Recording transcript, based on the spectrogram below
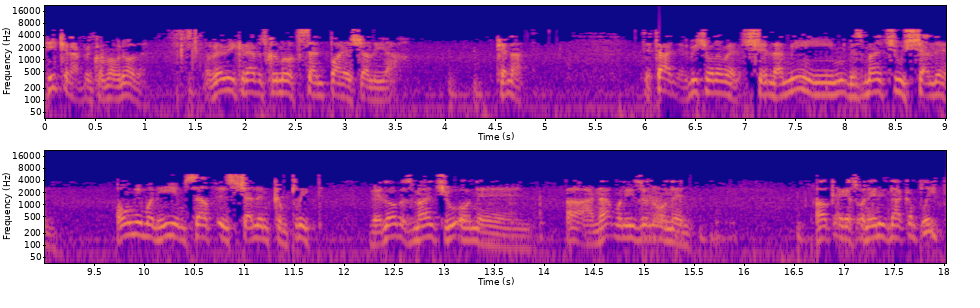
He cannot bring korbanot, know that. But maybe he can have his korbanot sent by a shaliyah. Cannot. Titania, Rabbi Shimon Omer, Shelamim bizman shu shalem. Only when he himself is shalem complete. ולא בזמן שהוא אונן. Ah, not when he's an onen. Okay, I guess onen is not complete.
